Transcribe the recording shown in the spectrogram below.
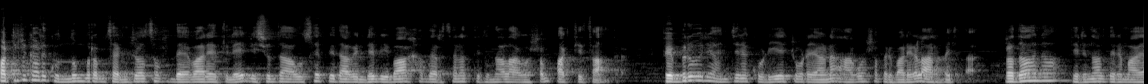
പട്ടണക്കാട് കുന്നുംപുറം സെന്റ് ജോസഫ് ദേവാലയത്തിലെ വിശുദ്ധ ഔസേ പിതാവിന്റെ വിവാഹ ദർശന തിരുനാൾ ആഘോഷം ഭക്തിസാന്ദ്രം. ഫെബ്രുവരി അഞ്ചിന് കൊടിയേറ്റോടെയാണ് ആഘോഷ പരിപാടികൾ ആരംഭിച്ചത്. പ്രധാന തിരുനാൾ ദിനമായ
